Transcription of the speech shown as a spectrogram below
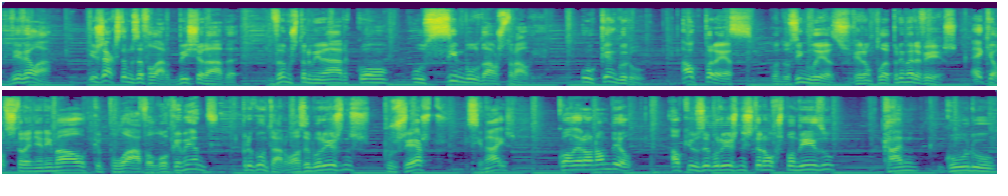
vivem lá. E já que estamos a falar de bicharada, vamos terminar com o símbolo da Austrália, o canguru. Ao que parece, quando os ingleses viram pela primeira vez aquele estranho animal que pulava loucamente, perguntaram aos aborígenes, por gestos e sinais, qual era o nome dele. Ao que os aborígenes terão respondido Kanguru.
